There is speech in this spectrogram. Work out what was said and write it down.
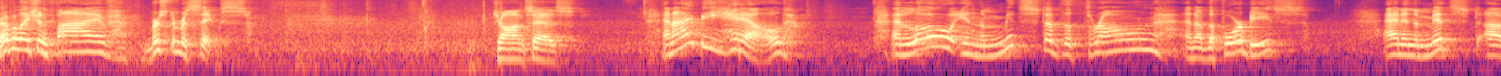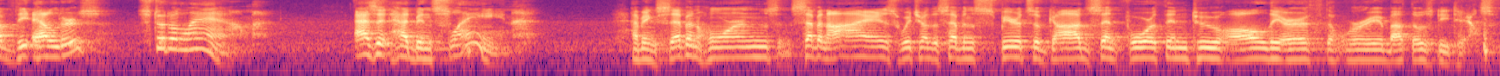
Revelation 5, verse number 6. John says, And I beheld, and lo, in the midst of the throne and of the four beasts, and in the midst of the elders, stood a lamb, as it had been slain having seven horns and seven eyes, which are the seven spirits of God sent forth into all the earth. Don't worry about those details.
